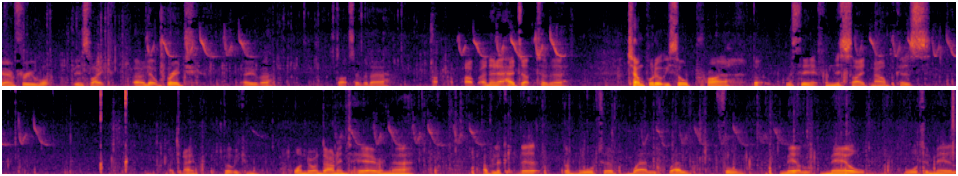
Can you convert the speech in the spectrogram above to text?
going through what is like a little bridge over, starts over there, up, up, and then it heads up to the temple that we saw prior, but we're seeing it from this side now because, I don't know, but we can wander on down into here and uh, have a look at the, the water well, well, full, mill, mill, water mill.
